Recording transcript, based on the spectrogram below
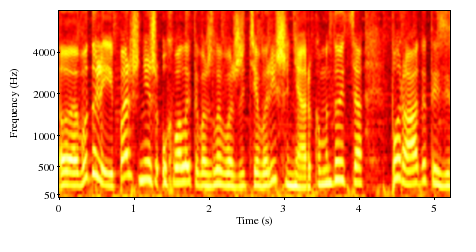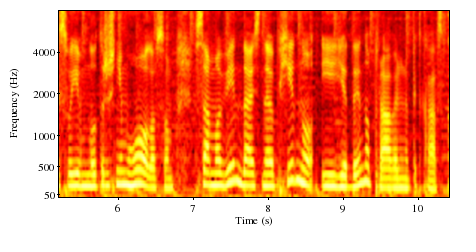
Е, водолії, перш ніж ухвалити важливе життєве рішення, рекомендується порадитись зі своїм внутрішнім голосом. Саме він дасть необхідну і єдино правильну підказку.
